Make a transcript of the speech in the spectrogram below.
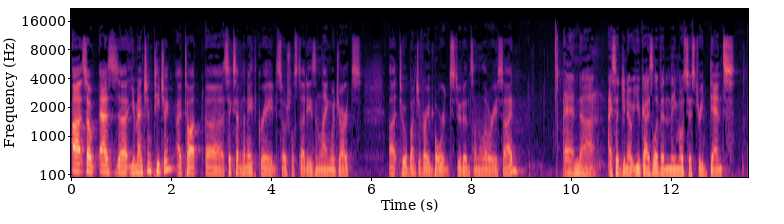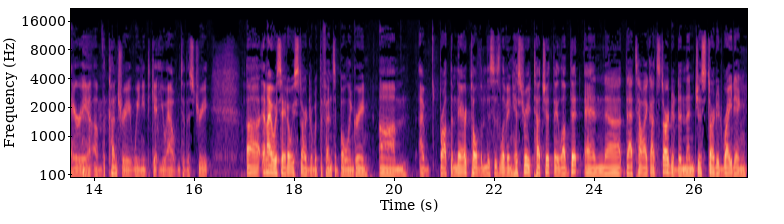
Uh, so, as uh, you mentioned, teaching. I taught uh, sixth, seventh, and eighth grade social studies and language arts uh, to a bunch of very bored students on the Lower East Side, and uh, I said, you know, you guys live in the most history dense area of the country. We need to get you out into the street. Uh, and I always say it always started with the fence at Bowling Green. Um, I brought them there, told them this is living history, touch it. They loved it, and uh, that's how I got started. And then just started writing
